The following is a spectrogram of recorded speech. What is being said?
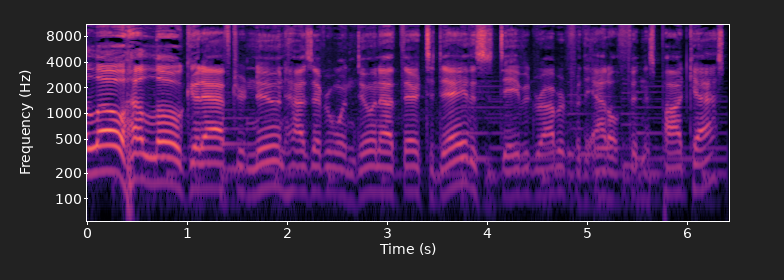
Hello, hello, good afternoon. How's everyone doing out there today? This is David Robert for the Adult Fitness Podcast.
